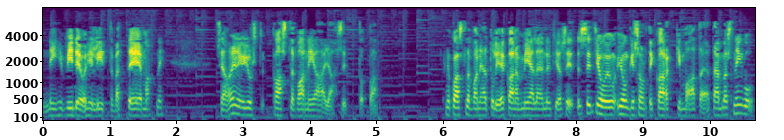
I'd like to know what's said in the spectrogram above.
niihin videoihin liittyvät teemat, niin se oli just Castlevania ja sitten tota... No Castlevania tuli ekana mieleen nyt ja sitten sit jo jonkin sorti karkkimaata ja tämmöistä niinku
